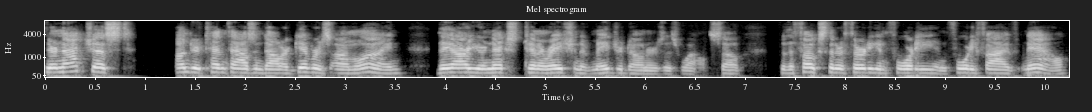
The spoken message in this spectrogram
they're not just under $10,000 givers online, they are your next generation of major donors as well. So for the folks that are 30 and 40 and 45 now,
